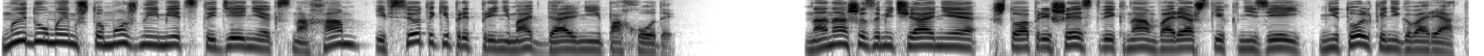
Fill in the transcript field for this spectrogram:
мы думаем, что можно иметь стыдение к снохам и все-таки предпринимать дальние походы. На наше замечание, что о пришествии к нам варяжских князей не только не говорят,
